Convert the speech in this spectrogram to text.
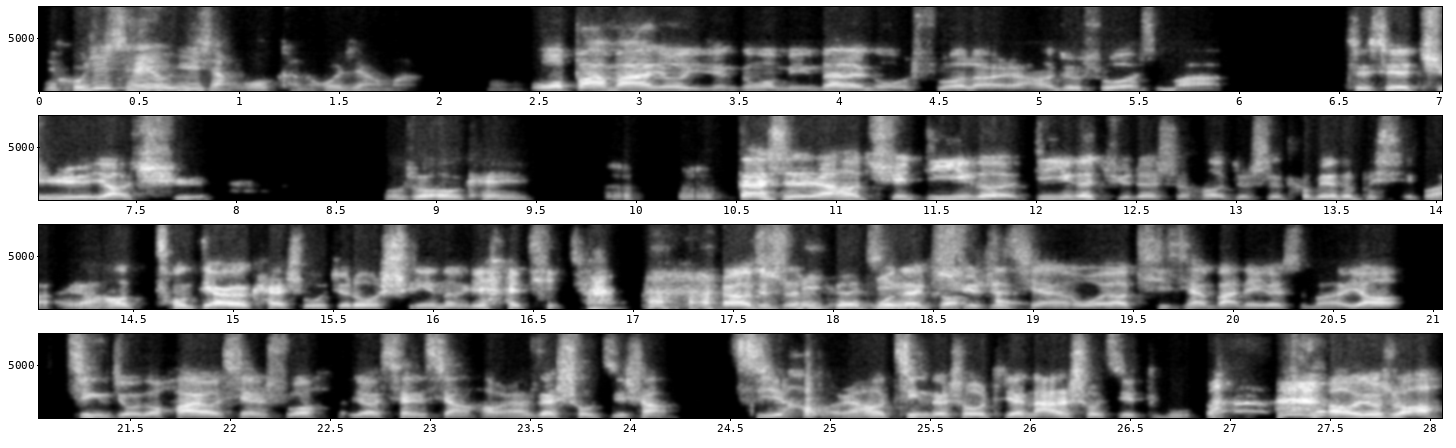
你回去前有预想过可能会这样吗？我爸妈就已经跟我明白的跟我说了，然后就说什么这些局要去，我说 OK，但是，然后去第一个第一个局的时候，就是特别的不习惯。然后从第二个开始，我觉得我适应能力还挺强。然后就是我在去之前，我要提前把那个什么要敬酒的话要先说，要先想好，然后在手机上记好，然后敬的时候直接拿着手机读。然后我就说啊，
